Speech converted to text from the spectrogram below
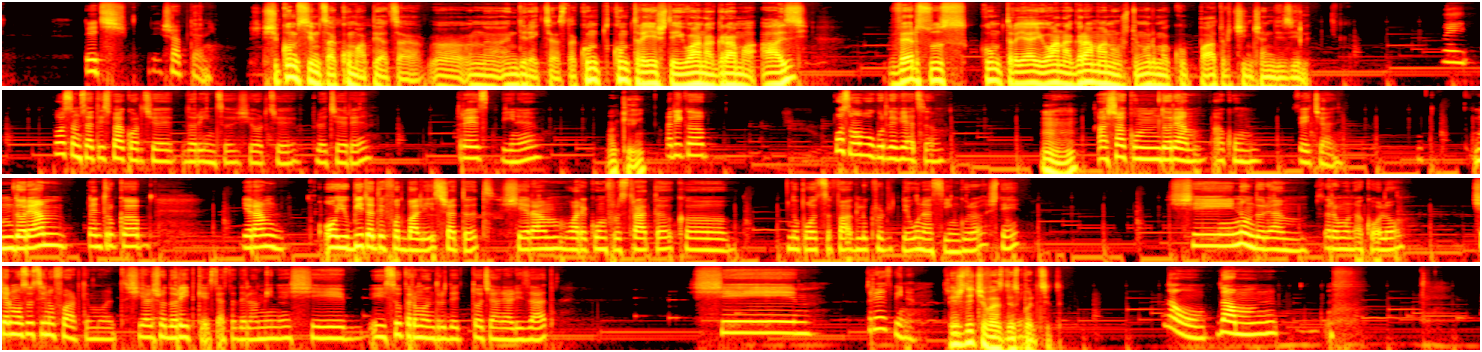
Deci, de șapte ani. Și cum simți acum piața uh, în, în direcția asta? Cum, cum trăiește Ioana Grama azi versus cum trăia Ioana Grama, nu știu, în urmă cu 4-5 ani de zile? Ei, pot să-mi satisfac orice dorință și orice plăcere. Trăiesc bine, Ok. adică pot să mă bucur de viață, Mm-hmm. așa cum îmi doream acum 10 ani. Îmi doream pentru că eram o iubită de fotbalist și atât și eram oarecum frustrată că nu pot să fac lucruri de una singură, știi? Și nu-mi doream să rămân acolo. Și el m-a susținut foarte mult și el și-a dorit chestia asta de la mine și e super mândru de tot ce am realizat. Și trăiesc bine. Deci de ce v-ați despărțit? Nu, da, m-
